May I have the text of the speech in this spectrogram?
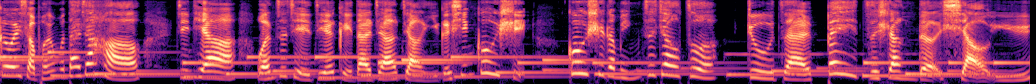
各位小朋友们，大家好！今天啊，丸子姐姐给大家讲一个新故事，故事的名字叫做《住在被子上的小鱼》。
